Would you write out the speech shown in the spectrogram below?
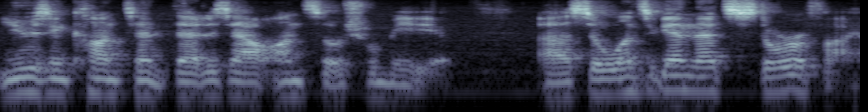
using content that is out on social media. Uh, so once again, that's Storify.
